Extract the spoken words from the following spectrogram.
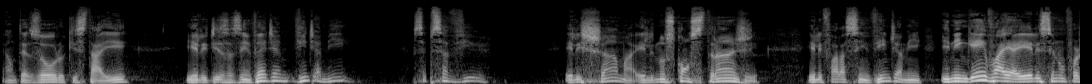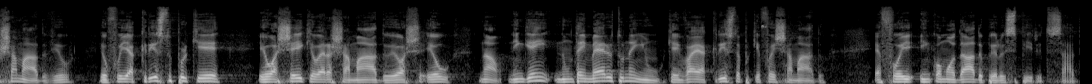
É um tesouro que está aí, e ele diz assim: vinde, vinde a mim, você precisa vir. Ele chama, ele nos constrange ele fala assim: Vinde a mim. E ninguém vai a ele se não for chamado, viu? Eu fui a Cristo porque eu achei que eu era chamado. Eu, achei, eu Não, ninguém, não tem mérito nenhum. Quem vai a Cristo é porque foi chamado. É foi incomodado pelo Espírito, sabe?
